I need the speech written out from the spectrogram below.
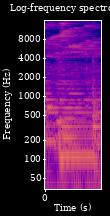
Música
